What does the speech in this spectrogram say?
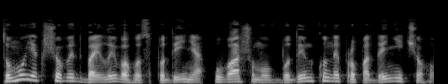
тому якщо ви дбайлива господиня, у вашому в будинку не пропаде нічого.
